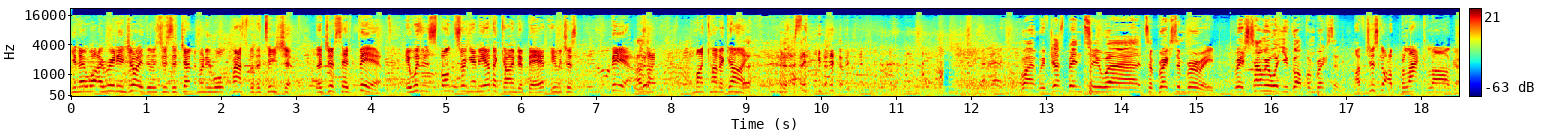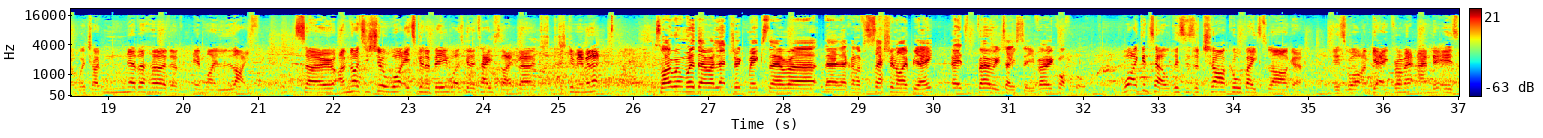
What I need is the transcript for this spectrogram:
You know what I really enjoyed? There was just a gentleman who walked past with a T-shirt that just said beer. It wasn't sponsoring any other kind of beer. He was just beer. I was like, my kind of guy. Right, we've just been to uh, to Brixton Brewery. Rich, tell me what you've got from Brixton. I've just got a black lager, which I've never heard of in my life. So I'm not too sure what it's going to be, what it's going to taste like. But just, just give me a minute. So I went with their electric mix, their uh, their, their kind of session IPA. It's very tasty, very quaffable. What I can tell, this is a charcoal-based lager, is what I'm getting from it, and it is.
